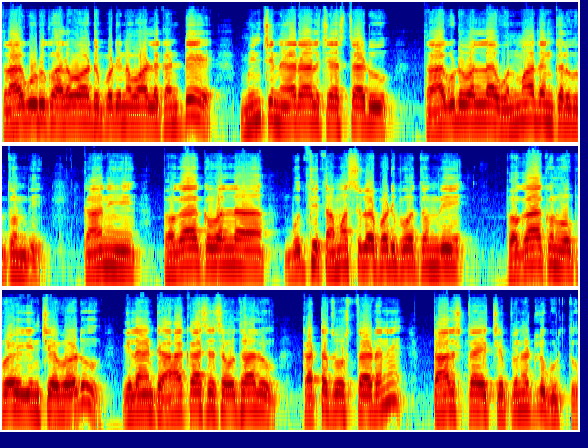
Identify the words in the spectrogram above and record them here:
త్రాగుడుకు అలవాటు పడిన వాళ్ళ కంటే మించి నేరాలు చేస్తాడు. త్రాగుడు వల్ల ఉన్మాదం కలుగుతుంది. కానీ పొగాకు వల్ల బుద్ధి తమస్సులో పడిపోతుంది. పొగాకును ఉపయోగించేవాడు ఇలాంటి ఆకాశ సౌధాలు కట్ట చూస్తాడని టాల్స్టాయ్ చెప్పినట్లు గుర్తు.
